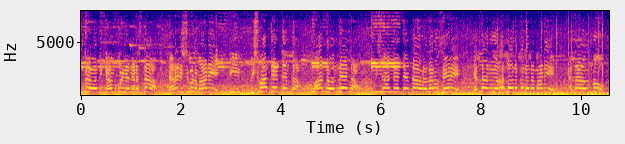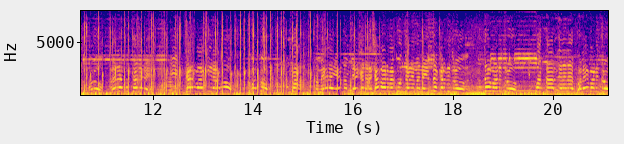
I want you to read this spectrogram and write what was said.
ಉಗ್ರವಾದಿ ಕ್ಯಾಂಪ್ಗಳನ್ನ ನಡೆಸ್ತಾ ಟೆರರಿಸ್ಟ್ಗಳು ಮಾಡಿ ಈ ವಿಶ್ವಾದ್ಯಂತ ಭಾರತ ಒಂದೇ ಅಲ್ಲ, ವಿಶ್ವಾದ್ಯಂತ ಅವರೆಲ್ಲರೂ ಸೇರಿ ಎಲ್ಲರೂ ಹಲ್ಲೋಲ ಕಲ್ಲೋಲ ಮಾಡಿ ಎಲ್ಲ ಒಂದು ಅವರು ಪ್ರೇರೇಪಿಸ್ತಾರೆ ಈ ವಿಚಾರವಾಗಿ ನಾವು ಇವತ್ತು ನಮ್ಮ ನಮ್ಮ ಮೇಲೆ ಏನು ನಮ್ಮ ದೇಶ ನಾಶ ಮಾಡಬೇಕು ಅಂತೇಳಿ ಮೊನ್ನೆ ಯುದ್ಧ ಕರೆದಿದ್ರು ಯುದ್ಧ ಮಾಡಿದ್ರು ಇಪ್ಪತ್ತಾರು ಜನನ ಕೊಲೆ ಮಾಡಿದ್ರು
